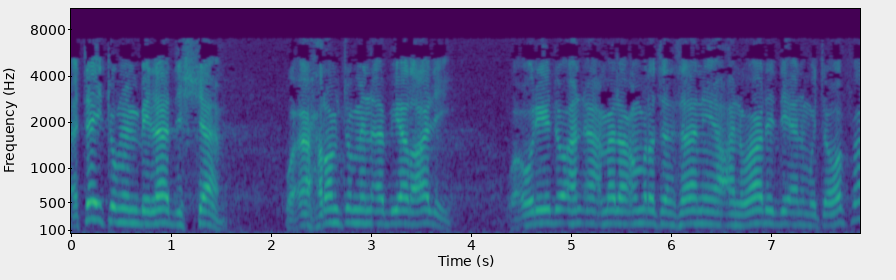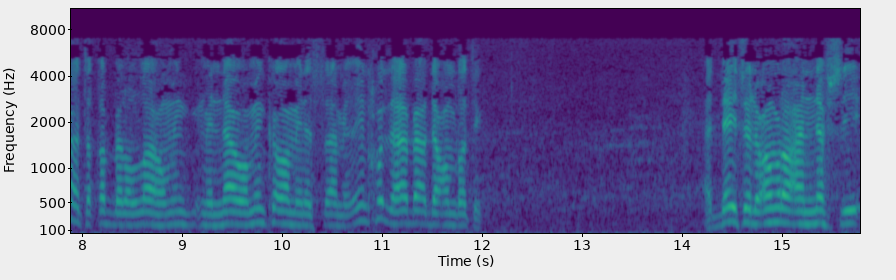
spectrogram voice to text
أتيت من بلاد الشام وأحرمت من أبيار علي وأريد أن أعمل عمرة ثانية عن والدي المتوفى تقبل الله من منا ومنك ومن السامعين خذها بعد عمرتك. أديت العمرة عن نفسي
